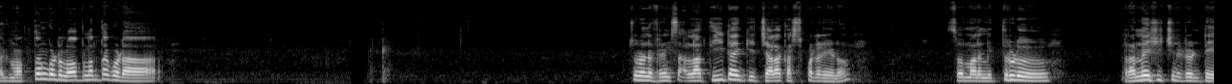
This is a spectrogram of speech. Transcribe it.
అది మొత్తం కూడా లోపలంతా కూడా చూడండి ఫ్రెండ్స్ అలా తీయటానికి చాలా కష్టపడ్డా నేను. సో మన మిత్రుడు రమేష్ ఇచ్చినటువంటి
